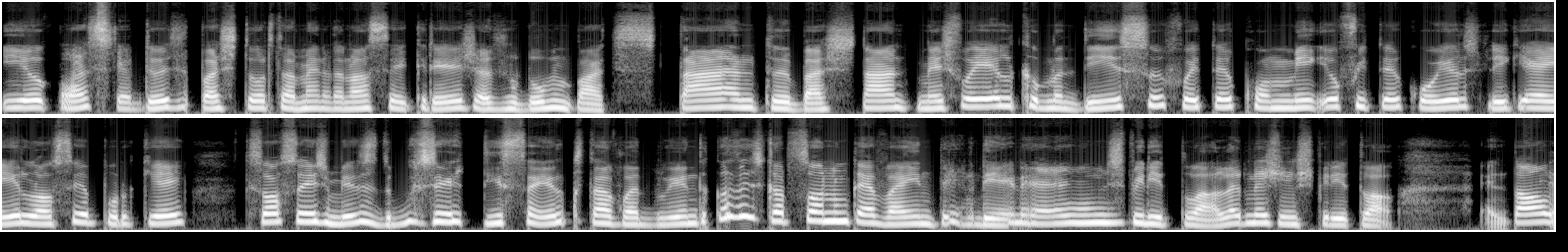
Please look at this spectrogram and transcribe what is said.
E eu, graças a Deus, o pastor também da nossa igreja ajudou-me bastante, bastante. Mas foi ele que me disse, foi ter comigo, eu fui ter com ele, expliquei a ele, não sei porquê. Só seis meses depois ele disse a ele que estava doente. Coisas que a pessoa nunca vai entender, né? é espiritual, é mesmo espiritual. Então,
